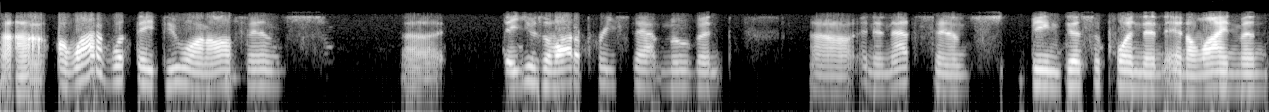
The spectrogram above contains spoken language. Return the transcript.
Uh, a lot of what they do on offense, uh, they use a lot of pre-snap movement, uh, and in that sense, being disciplined in, in alignment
